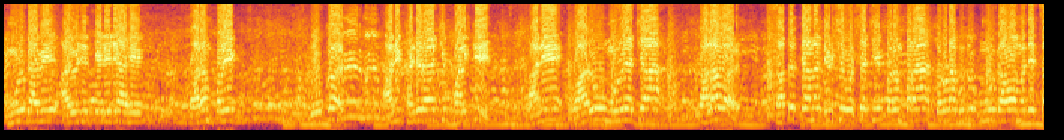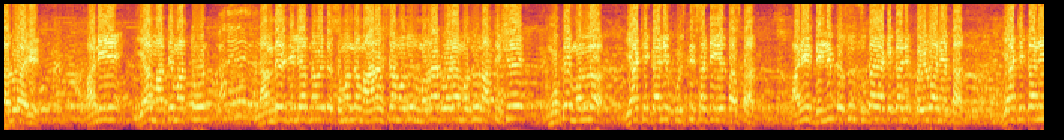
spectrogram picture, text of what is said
मूळ गावी आयोजित केलेली आहे. पारंपरिक देवकर आणि खंडेरायाची पालखी आणि वारू मुळव्याच्या तालावर सातत्यानं दीडशे वर्षाची परंपरा तरोडा बुद्रुक मूळ गावामध्ये चालू आहे. आणि या माध्यमातून नांदेड जिल्ह्यात नव्हे तर संबंध महाराष्ट्रामधून मराठवाड्यामधून अतिशय मोठे मल्ल या ठिकाणी कुस्तीसाठी येत असतात. आणि दिल्लीपासून सुद्धा या ठिकाणी पैलवान येतात. या ठिकाणी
